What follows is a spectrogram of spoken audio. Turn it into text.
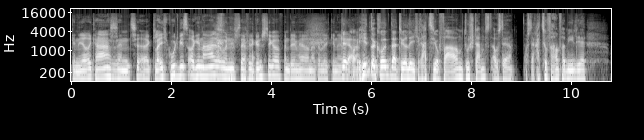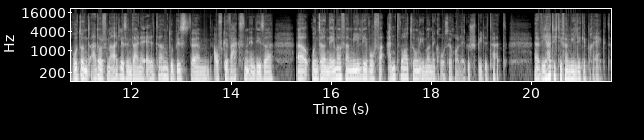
Generika sind äh, gleich gut wie das Original und sehr viel günstiger, von dem her natürlich Generika. Genau, Hintergrund natürlich Ratio Farm. Du stammst aus der, aus der Ratio Farm Familie. Ruth und Adolf Merkle sind deine Eltern. Du bist ähm, aufgewachsen in dieser äh, Unternehmerfamilie, wo Verantwortung immer eine große Rolle gespielt hat. Äh, wie hat dich die Familie geprägt?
